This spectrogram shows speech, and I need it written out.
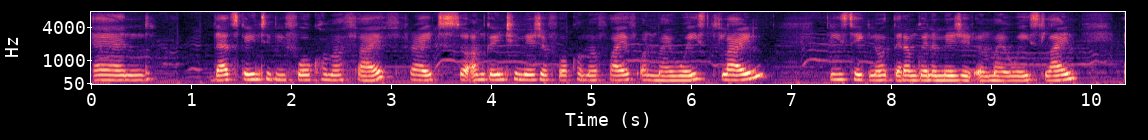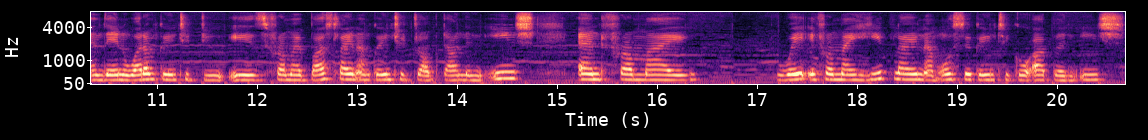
And that's going to be 4,5 right? So I'm going to measure 4,5 on my waistline. Please take note that I'm going to measure it on my waistline. And then what I'm going to do is from my bust line I'm going to drop down an inch. And from my way from my hip line I'm also going to go up an inch.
